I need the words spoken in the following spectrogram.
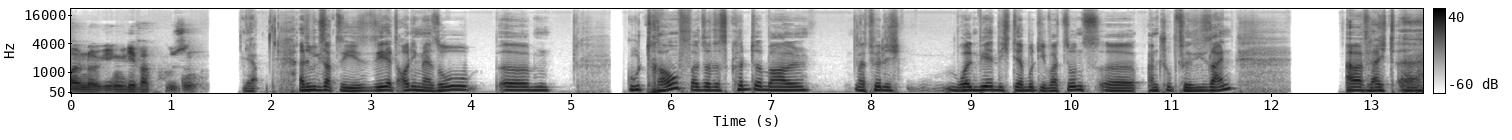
2-0 gegen Leverkusen. Also wie gesagt, sie sehen jetzt auch nicht mehr so ähm, gut drauf. Also das könnte mal, natürlich wollen wir nicht der Motivationsanschub äh, für sie sein. Aber vielleicht äh,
